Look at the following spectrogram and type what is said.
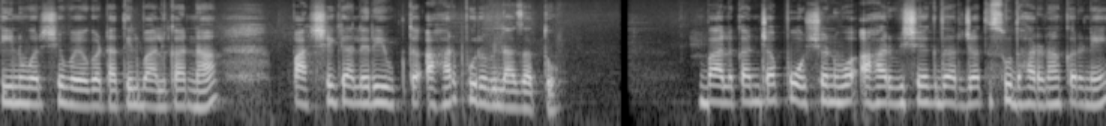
तीन वर्षे वयोगटातील बालकांना पाचशे कॅलरीयुक्त आहार पुरविला जातो. बालकांच्या पोषण व आहारविषयक दर्जात सुधारणा करणे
